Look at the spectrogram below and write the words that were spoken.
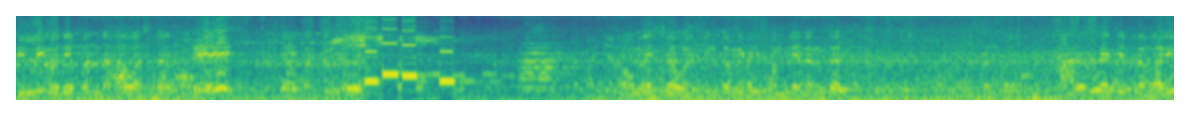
दिल्लीमध्ये पण दहा वाजता काँग्रेसच्या वर्किंग कमिटी काँग्रेसच्या वर्किंग कमिटी संपल्यानंतर महाराष्ट्राचे प्रभारी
